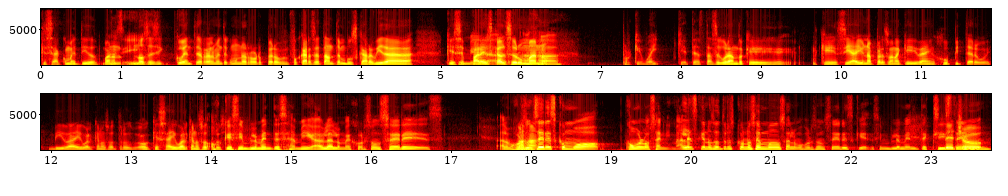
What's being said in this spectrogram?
que se ha cometido. Bueno, Pues sí. no sé si cuente realmente como un error, pero enfocarse tanto en buscar vida que se Similar, parezca al ser humano, ajá. Porque, güey, ¿qué te está asegurando que, que si hay una persona que viva en Júpiter, güey, viva igual que nosotros, o que sea igual que O nosotros? que simplemente es amigable, a lo mejor son seres. A lo mejor son seres como, como los animales que nosotros conocemos, a lo mejor son seres que simplemente De existen. hecho,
